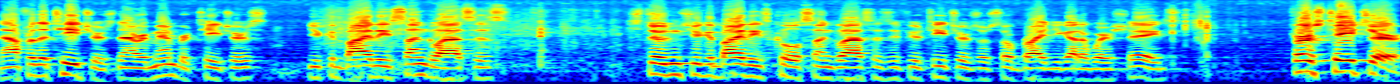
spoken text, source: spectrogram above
Now for the teachers. Now remember teachers, you can buy these sunglasses. Students, you can buy these cool sunglasses if your teachers are so bright you got to wear shades. First teacher,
